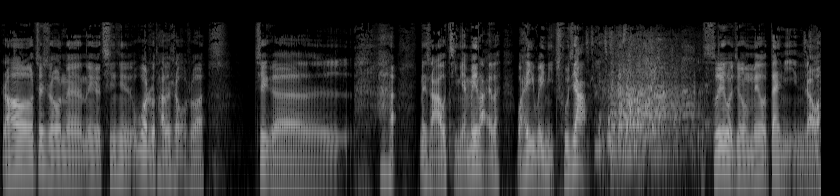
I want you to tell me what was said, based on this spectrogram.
然后这时候呢，那个亲戚握住他的手说，这个。那啥，我几年没来了，我还以为你出嫁，所以我就没有带你，你知道吧？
